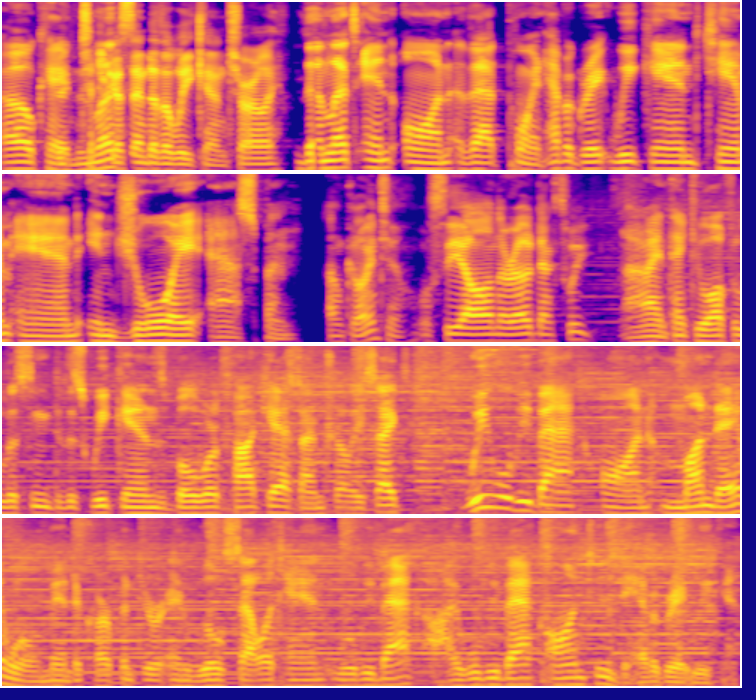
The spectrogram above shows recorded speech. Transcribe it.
Okay, take us into the weekend, Charlie. Then let's end on that point. Have a great weekend, Tim, and enjoy Aspen. I'm going to. We'll see y'all on the road next week. All right. Thank you all for listening to this weekend's Bulwark podcast. I'm Charlie Sykes. We will be back on Monday. Well, Amanda Carpenter and Will Saletan will be back. I will be back on Tuesday. Have a great weekend.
